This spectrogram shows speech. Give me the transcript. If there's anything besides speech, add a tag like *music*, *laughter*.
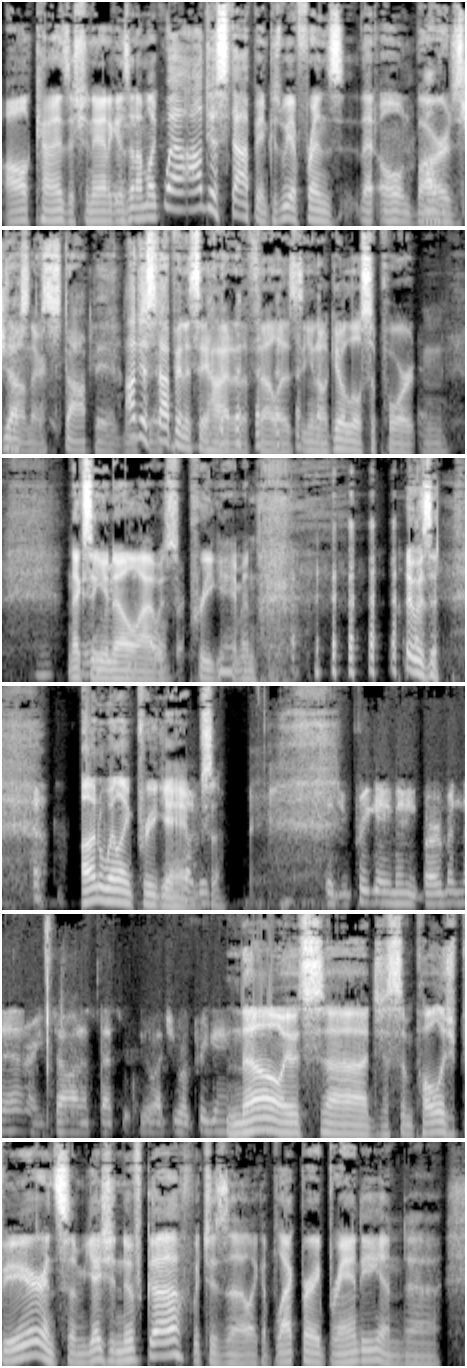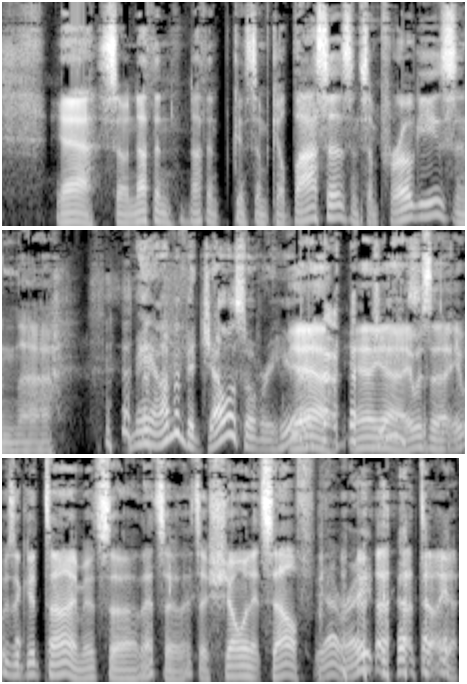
all kinds of shenanigans. And I'm like, well, I'll just stop in because we have friends that own I'll bars just down there. Stop in. I'll just stop in and say hi to the *laughs* fellas, you know, give a little support. And next thing you know, I was pre gaming. *laughs* it was an unwilling pregame. So. Did you pregame any bourbon then? Are you telling us that's what you, were pregaming? No, it was uh, just some Polish beer and some Jeżynówka, which is uh, like a blackberry brandy, and uh, yeah, so nothing, nothing, some kielbasas and some pierogies, and uh, *laughs* Man, I'm a bit jealous over here. yeah, yeah, *laughs* yeah. It was a, it was a good time. It's uh, that's a, that's a show in itself. Yeah, right? *laughs* I'll tell you.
